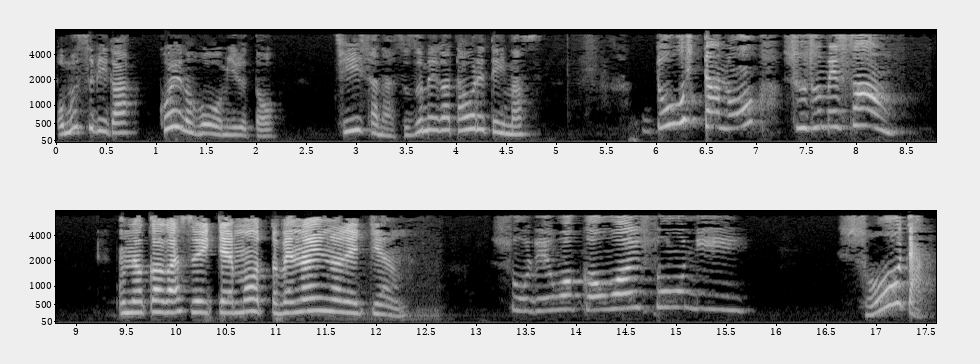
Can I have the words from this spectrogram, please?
おむすびが声の方を見ると、小さなスズメが倒れています。どうしたの？すずめさん。お腹が空いてもう飛べないのでちゅん。それはかわいそうに。そうだ。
